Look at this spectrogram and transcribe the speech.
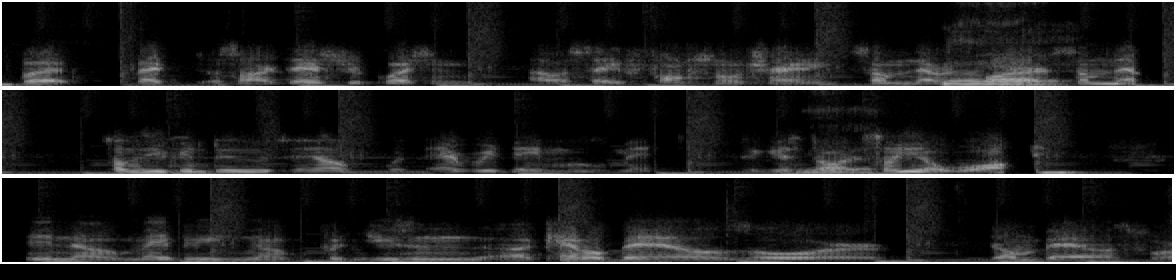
But back, sorry to answer your question, I would say functional training, something that No, requires yeah. something that something you can do to help with everyday movement to get started. Yeah. So you know, walking, you know, maybe you know, put using uh, kettlebells or dumbbells for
